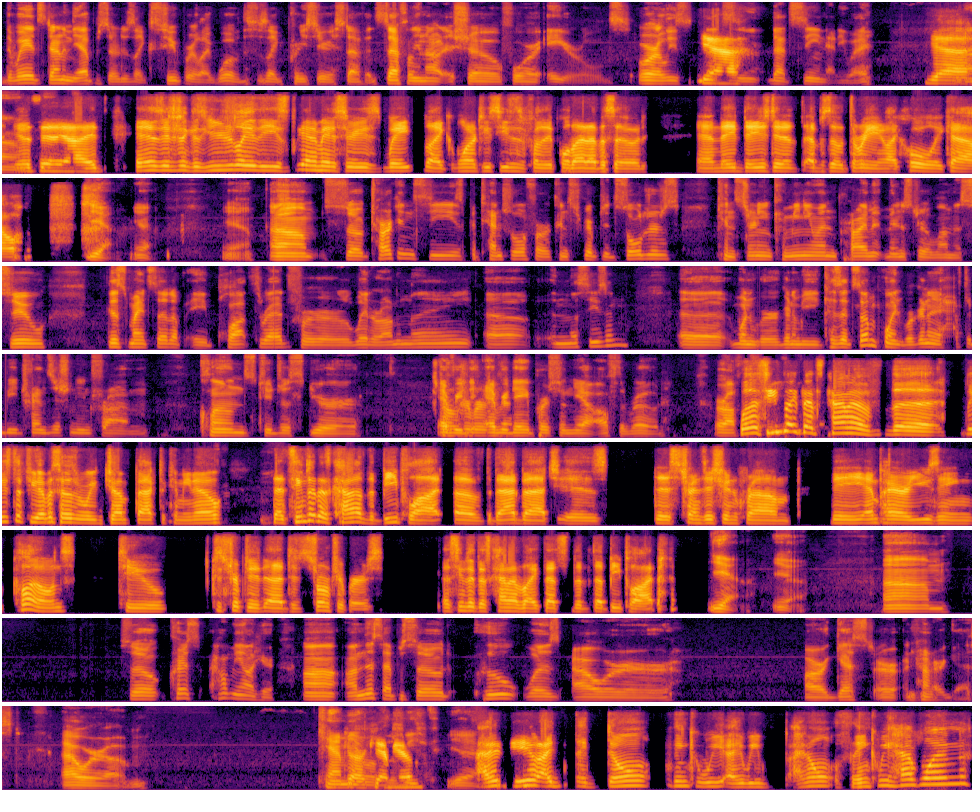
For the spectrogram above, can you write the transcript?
the way it's done in the episode is like super like whoa this is like pretty serious stuff. It's definitely not a show for eight year olds or at least yeah. that scene, anyway. Yeah um, it's yeah it, it is interesting because usually these animated series wait like one or two seasons before they pull that episode and they they just did it episode three and like holy cow. Yeah yeah yeah. Um so tarkin sees potential for conscripted soldiers concerning Kaminoan Prime Minister Lama Su this might set up a plot thread for later on in the uh, in the season uh, when we're going to be because at some point we're going to have to be transitioning from clones to just your everyday everyday person, yeah, off the road or off. Well, it seems like that's kind of the at least a few episodes where we jump back to Kamino. That seems like that's kind of the B plot of the Bad Batch is this transition from the Empire using clones to conscripted uh, to stormtroopers. It seems like that's kind of like that's the the B plot. Yeah, yeah. Um. So, Chris, help me out here. Uh, on this episode, who was our our guest or not our guest, our um cameo? cameo. Yeah, I you know I I don't think we I we I don't think we have one. We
